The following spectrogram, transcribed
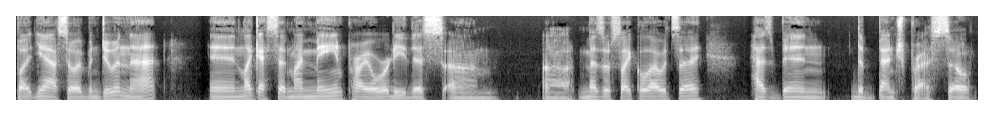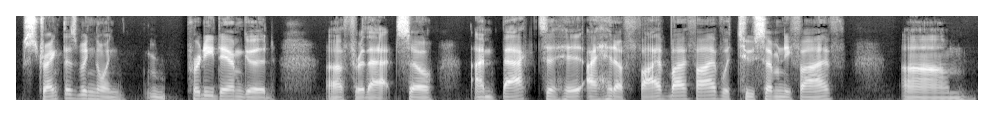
but yeah, so I've been doing that. And like I said, my main priority this um, uh, mesocycle, I would say, has been the bench press. So strength has been going pretty damn good uh, for that. So I'm back to hit. I hit a five by five with 275 um,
